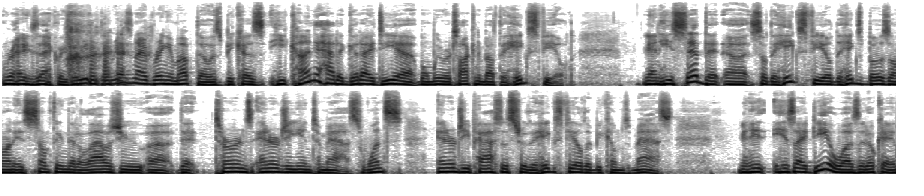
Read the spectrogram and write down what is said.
Right, exactly. The, re- the reason I bring him up though is because he kind of had a good idea when we were talking about the Higgs field. And he said that uh, so the Higgs field, the Higgs boson, is something that allows you uh, that turns energy into mass. Once energy passes through the Higgs field, it becomes mass. And his idea was that, okay,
